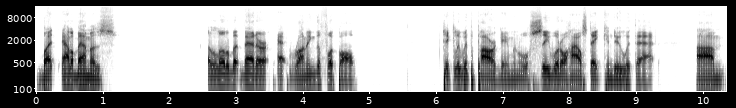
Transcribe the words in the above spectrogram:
But Alabama's a little bit better at running the football, particularly with the power game, and we'll see what Ohio State can do with that. Um,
